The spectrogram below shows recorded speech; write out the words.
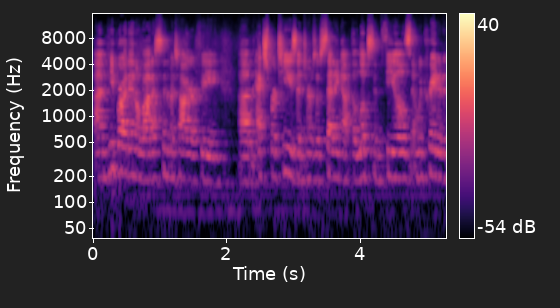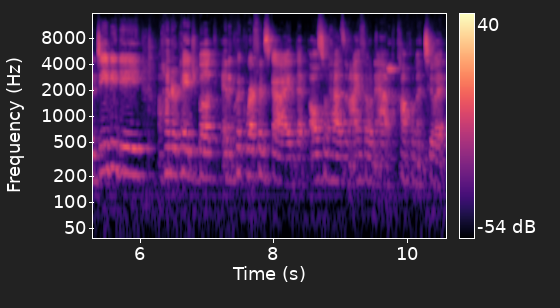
Um, he brought in a lot of cinematography um, expertise in terms of setting up the looks and feels, and we created a DVD, a 100-page book, and a quick reference guide that also has an iPhone app complement to it.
